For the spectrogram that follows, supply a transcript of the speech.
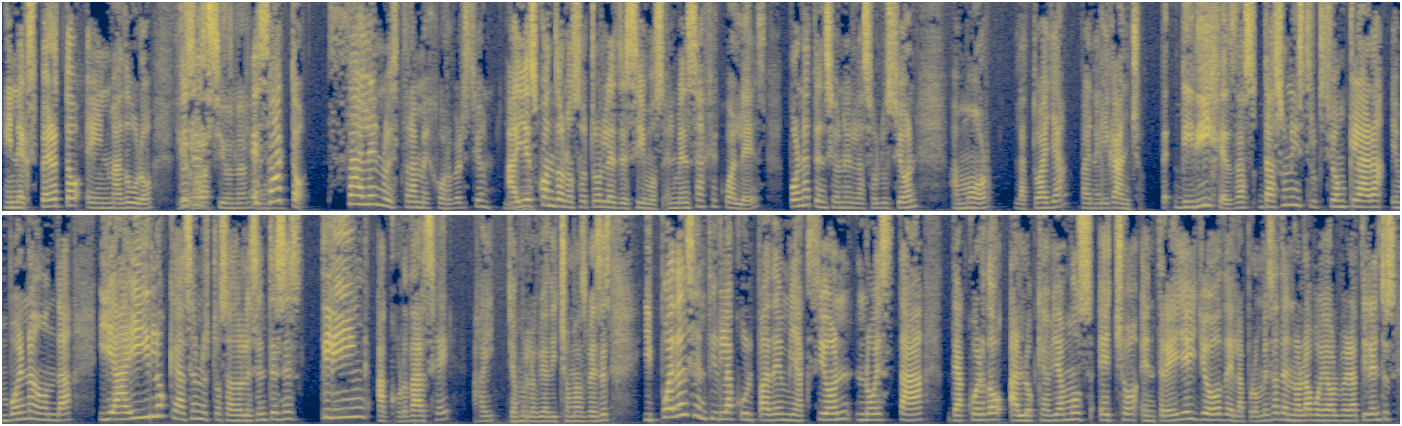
inexperto e inmaduro. entonces, Irracional. Exacto sale nuestra mejor versión. Ahí es cuando nosotros les decimos, el mensaje cuál es, pon atención en la solución, amor, la toalla va en el gancho. Te diriges, das, das una instrucción clara, en buena onda, y ahí lo que hacen nuestros adolescentes es cling, acordarse, ay, ya me lo había dicho más veces, y pueden sentir la culpa de mi acción no está de acuerdo a lo que habíamos hecho entre ella y yo de la promesa de no la voy a volver a tirar. Entonces,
